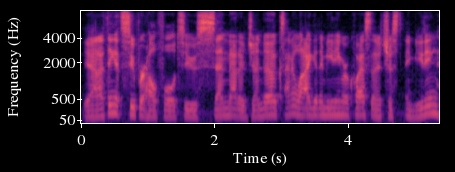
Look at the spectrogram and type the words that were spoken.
Yeah, and I think it's super helpful to send that agenda because I know when I get a meeting request and it's just a meeting,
